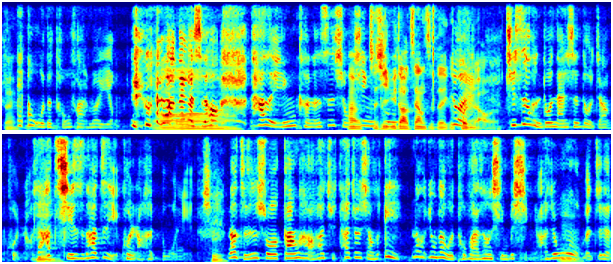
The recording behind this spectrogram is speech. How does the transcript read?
对，哎，啊，我的头发有没有用？因为他那个时候，他的已经可能是雄性自己遇到这样子的一个困扰了。其实有很多男生都有这样困扰，但他其实他自己也困扰很多年。是，那只是说刚好他去，他就想说，哎，那用在我的头发上行不行啊？他就问我们这个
